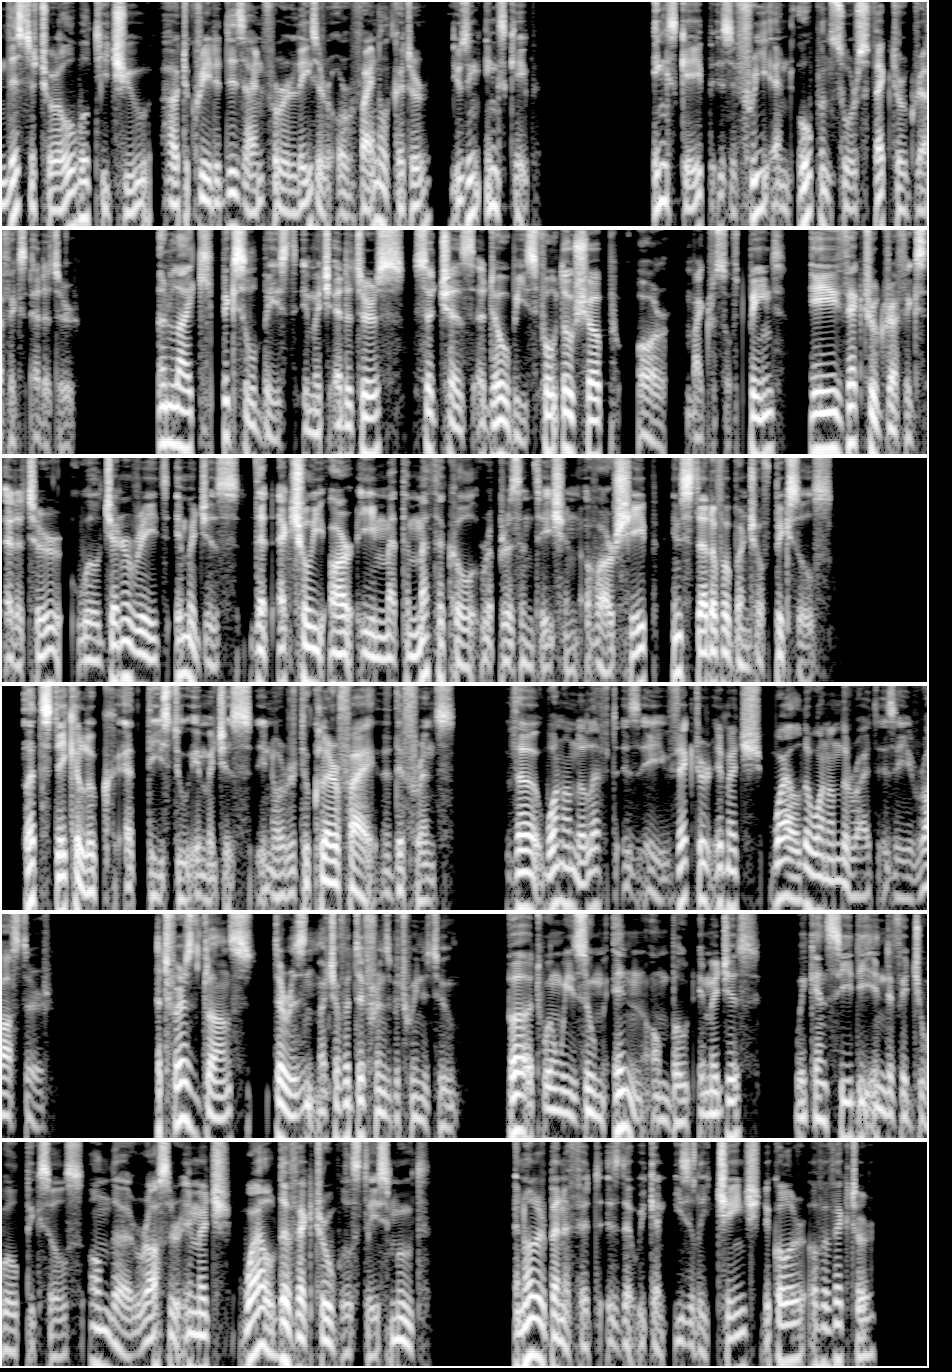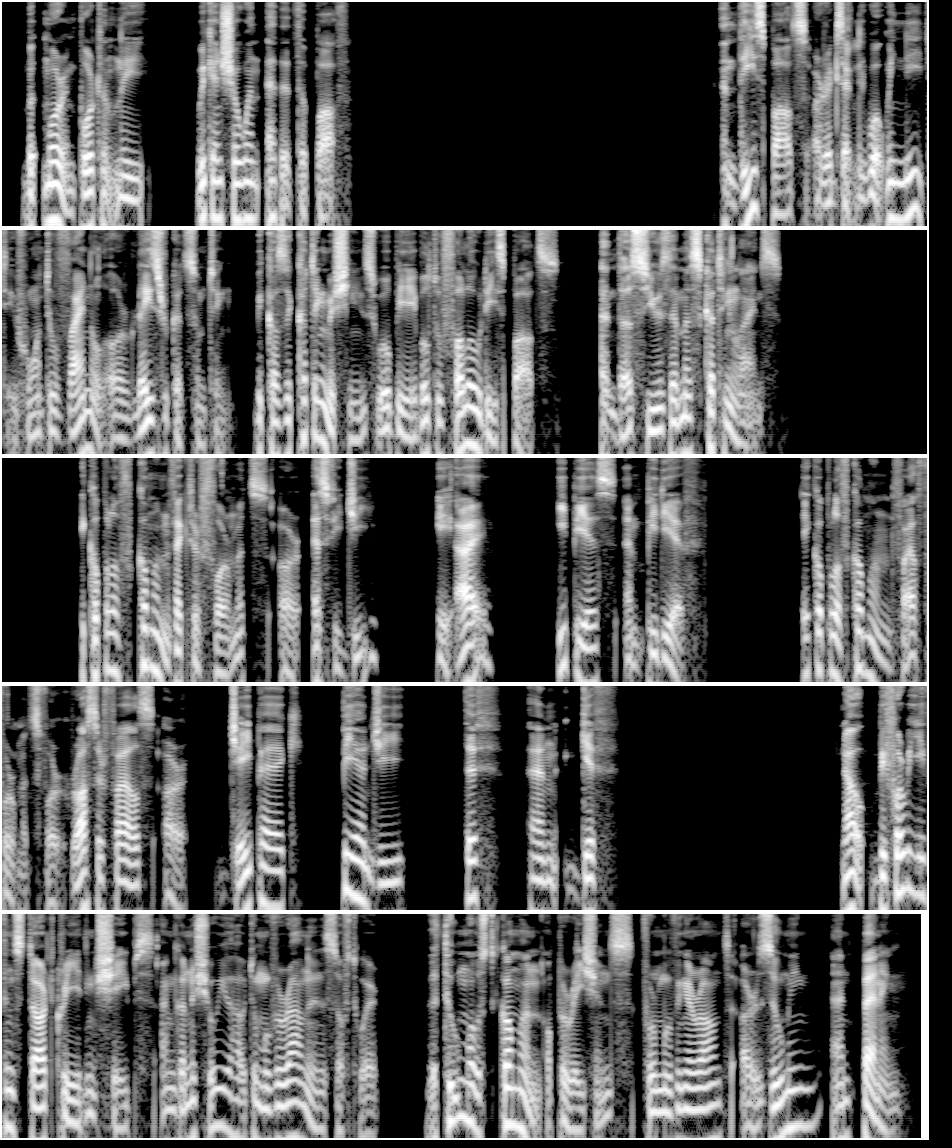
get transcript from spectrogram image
In this tutorial we'll teach you how to create a design for a laser or vinyl cutter using Inkscape. Inkscape is a free and open source vector graphics editor. Unlike pixel-based image editors such as Adobe's Photoshop or Microsoft Paint, a vector graphics editor will generate images that actually are a mathematical representation of our shape instead of a bunch of pixels. Let's take a look at these two images in order to clarify the difference. The one on the left is a vector image, while the one on the right is a raster. At first glance, there isn't much of a difference between the two. But when we zoom in on both images, we can see the individual pixels on the raster image, while the vector will stay smooth. Another benefit is that we can easily change the color of a vector, but more importantly, we can show and edit the path. And these paths are exactly what we need if we want to vinyl or laser cut something, because the cutting machines will be able to follow these paths, and thus use them as cutting lines. A couple of common vector formats are SVG, AI, EPS and PDF. A couple of common file formats for raster files are JPEG, PNG TIFF and GIF. Now, before we even start creating shapes, I'm going to show you how to move around in the software. The two most common operations for moving around are zooming and panning.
